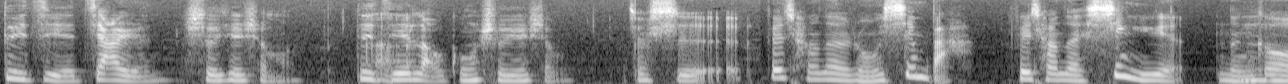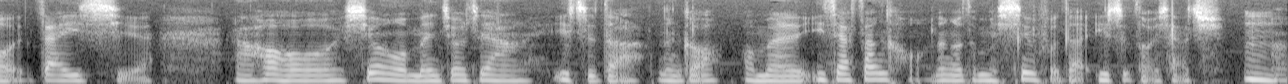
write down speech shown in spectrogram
对自己的家人说些什么？对自己老公说些什么？就是非常的荣幸吧，非常的幸运能够在一起，然后希望我们就这样一直的能够，我们一家三口能够这么幸福的一直走下去。嗯，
